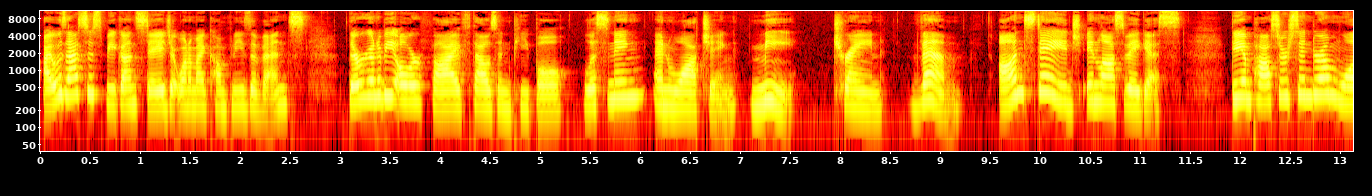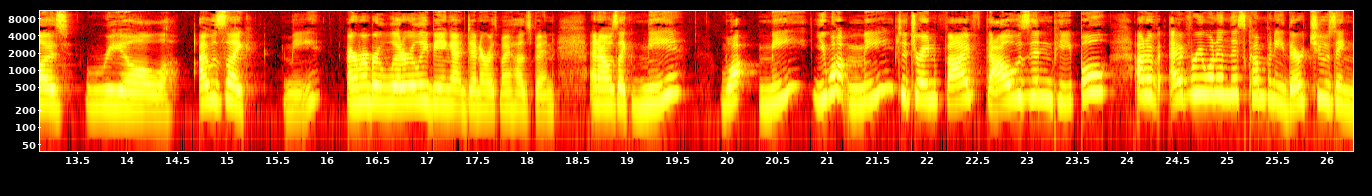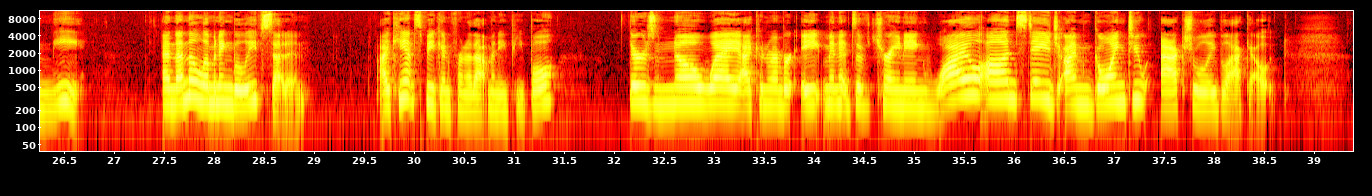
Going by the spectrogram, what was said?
I was asked to speak on stage at one of my company's events. There were going to be over 5,000 people listening and watching me train them on stage in Las Vegas. The imposter syndrome was real. I was like, me? I remember literally being at dinner with my husband and I was like, me? What, me? You want me to train 5,000 people? Out of everyone in this company, they're choosing me. And then the limiting belief set in. I can't speak in front of that many people. There's no way I can remember eight minutes of training while on stage. I'm going to actually black out.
